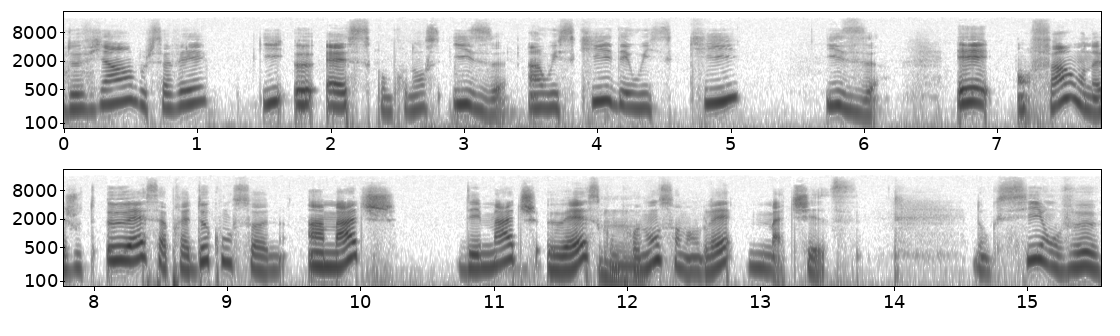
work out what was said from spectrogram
devient, vous le savez, I-E-S, qu'on prononce is. Un whisky, des whisky, is. Et enfin, on ajoute ES après deux consonnes. Un match, des matchs ES qu'on Mm. prononce en anglais matches. Donc si on veut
